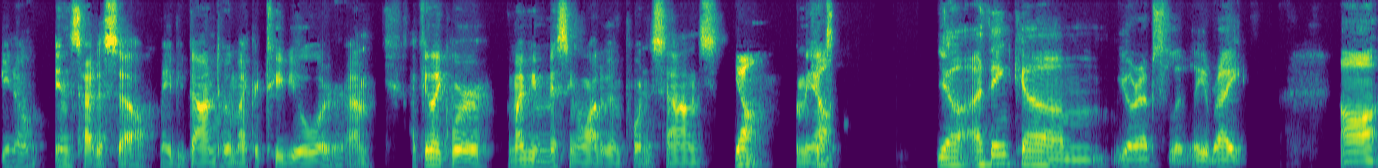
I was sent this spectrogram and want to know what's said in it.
you know, inside a cell, maybe bound to a microtubule, or um, I feel like we're we might be missing a lot of important sounds. Yeah, from the yeah. outside. Yeah, I think um, you're absolutely right. Uh,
